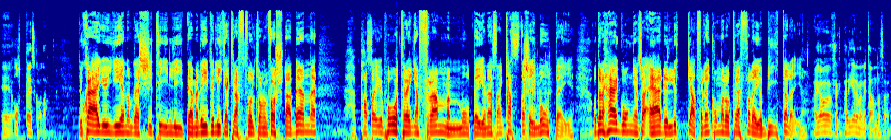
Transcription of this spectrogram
Eh, 8 i skada. Du skär ju igenom där chitin lite, men det är inte lika kraftfullt som den första. Den eh, passar ju på att tränga fram mot dig och nästan kastar sig mot dig. Och den här gången så är det lyckat för den kommer att träffa dig och bita dig. Ja, jag försöker parera med mitt andra svärd.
